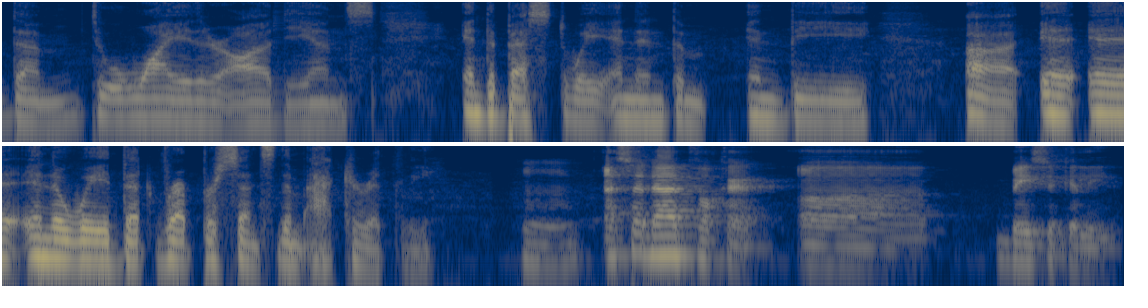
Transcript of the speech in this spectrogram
them to a wider audience in the best way and in the in the uh in, in a way that represents them accurately. Mhm. As an advocate, uh, basically,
